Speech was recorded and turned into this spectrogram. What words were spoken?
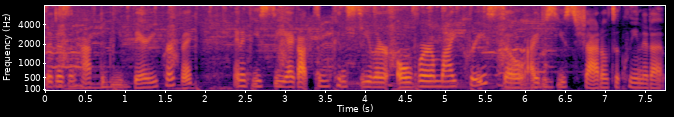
It doesn't have to be very perfect. And if you see, I got some concealer over my crease, so I just used shadow to clean it up.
